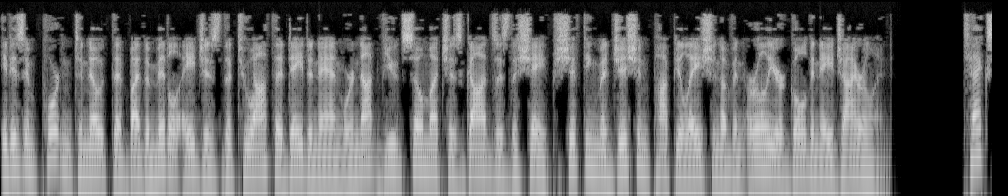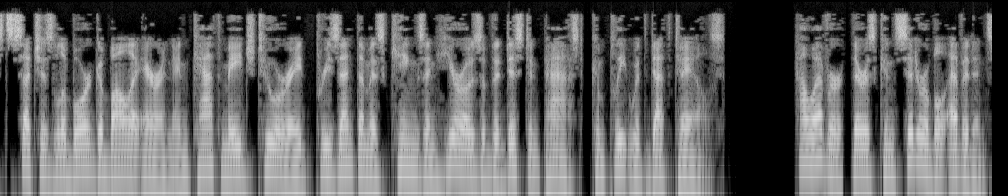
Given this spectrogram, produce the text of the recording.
It is important to note that by the Middle Ages the Tuatha De Danann were not viewed so much as gods as the shape-shifting magician population of an earlier Golden Age Ireland. Texts such as Lebor Gabála Érenn and Cath Maige Tuiread present them as kings and heroes of the distant past, complete with death tales. However, there is considerable evidence,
